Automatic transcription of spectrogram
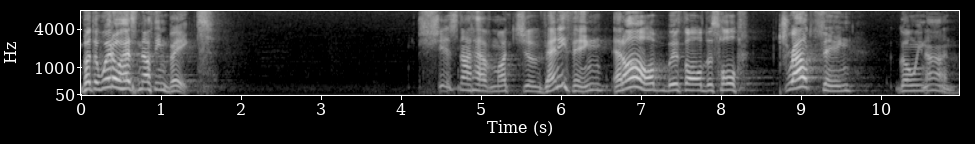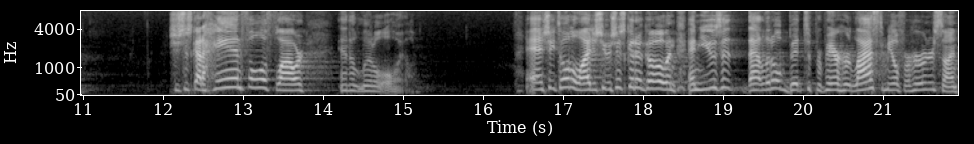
But the widow has nothing baked. She does not have much of anything at all with all this whole drought thing going on. She's just got a handful of flour and a little oil. And she told Elijah she was just going to go and, and use it, that little bit, to prepare her last meal for her and her son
